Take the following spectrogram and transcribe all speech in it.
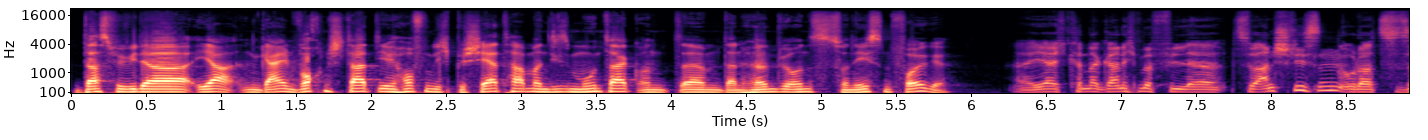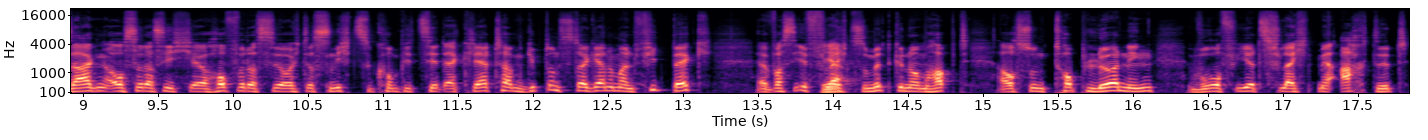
dass wir wieder ja, einen geilen Wochenstart dir hoffentlich beschert haben an diesem Montag und ähm, dann hören wir uns zur nächsten Folge. Äh, ja, ich kann da gar nicht mehr viel äh, zu anschließen oder zu sagen, außer dass ich äh, hoffe, dass wir euch das nicht zu kompliziert erklärt haben. Gebt uns da gerne mal ein Feedback, äh, was ihr vielleicht ja. so mitgenommen habt. Auch so ein Top-Learning, worauf ihr jetzt vielleicht mehr achtet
